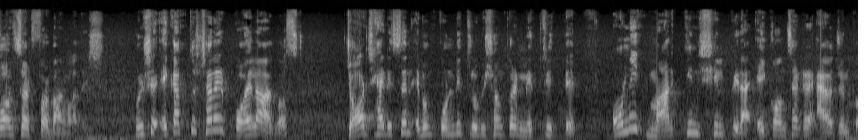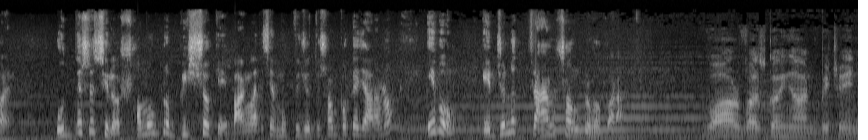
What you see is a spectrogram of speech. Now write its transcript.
কনসার্ট ফর বাংলাদেশ। উনিশশো একাত্তর সালের পয়লা আগস্ট জর্জ হ্যারিসন এবং পণ্ডিত রবিশঙ্করের নেতৃত্বে অনেক মার্কিন শিল্পীরা এই কনসার্টের আয়োজন করেন। উদ্দেশ্য ছিল সমগ্র বিশ্বকে বাংলাদেশের মুক্তিযুদ্ধ সম্পর্কে জানানো এবং এর জন্য ত্রাণ সংগ্রহ করা। War was going on between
